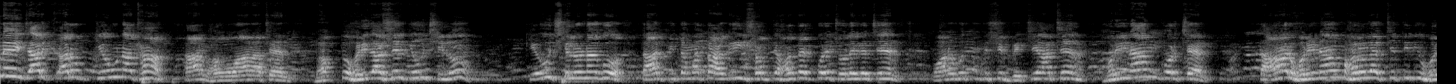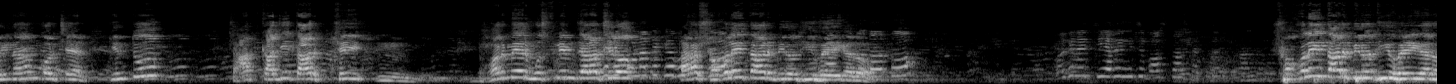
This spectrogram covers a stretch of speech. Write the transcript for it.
নেই, যার কারও কেউ না থাক, তার ভগবান আছেন। ভক্ত হরিদাসের কেউ ছিল? কেউ ছিল না গো। তার পিতামাতা আগেই সব দেহত্যাগ করে চলে গেছেন। পরবর্তীতে সে বেঁচে আছেন হরিনাম করছেন। তার হরিনাম ভালো লাগছে তিনি হরিনাম করছেন। কিন্তু চাঁদ কাজী তার সেই ধর্মের মুসলিম যারা ছিল তারা সকলেই তার বিরোধী হয়ে গেল। সকলেই তার বিরোধী হয়ে গেল।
